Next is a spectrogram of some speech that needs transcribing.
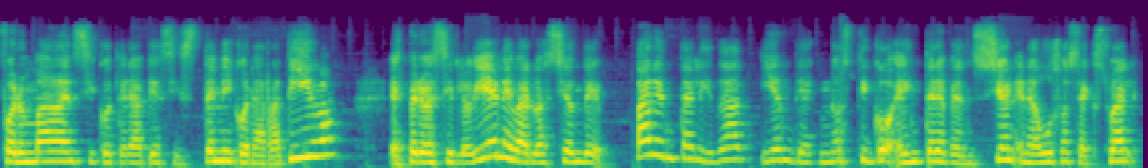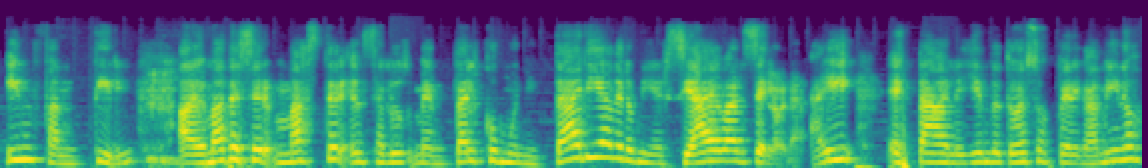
formada en psicoterapia sistémico-narrativa, espero decirlo bien, evaluación de parentalidad y en diagnóstico e intervención en abuso sexual infantil, además de ser máster en salud mental comunitaria de la Universidad de Barcelona. Ahí estaba leyendo todos esos pergaminos.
